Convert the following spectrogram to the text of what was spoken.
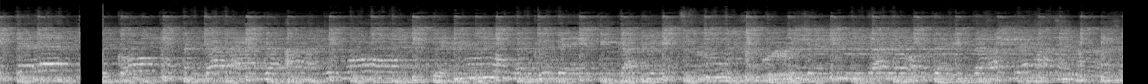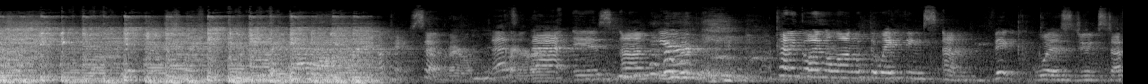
is. Kind of going along with the way things um, Vic was doing stuff.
